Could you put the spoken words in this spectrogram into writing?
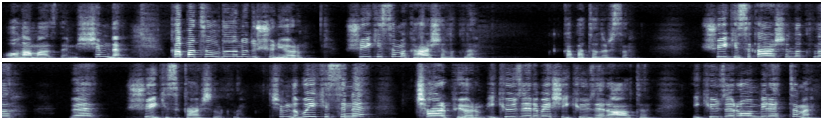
olamaz demiş. Şimdi kapatıldığını düşünüyorum. Şu ikisi mi karşılıklı? Kapatılırsa. Şu ikisi karşılıklı ve şu ikisi karşılıklı. Şimdi bu ikisini çarpıyorum. 2 üzeri 5, 2 üzeri 6. 2 üzeri 11 etti mi?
